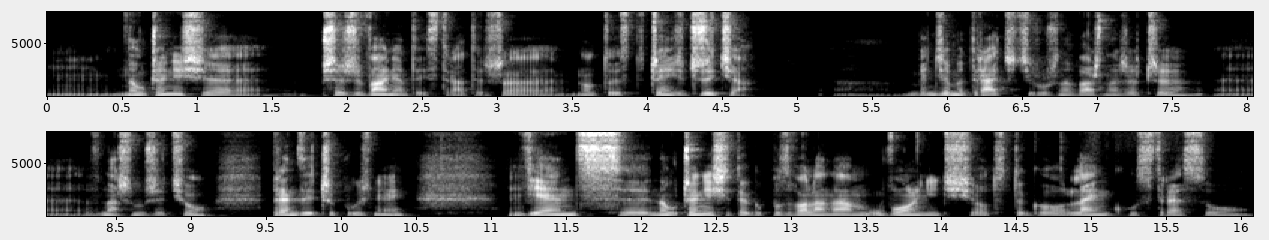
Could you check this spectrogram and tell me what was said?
mm, nauczenie się przeżywania tej straty, że no, to jest część życia. E, będziemy tracić różne ważne rzeczy w naszym życiu, prędzej czy później. Więc y, nauczenie się tego pozwala nam uwolnić się od tego lęku, stresu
